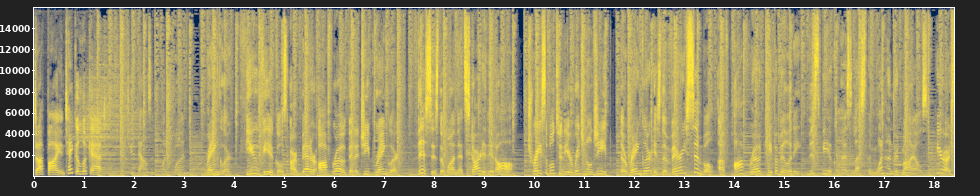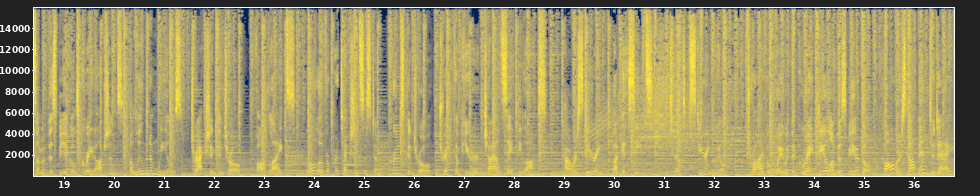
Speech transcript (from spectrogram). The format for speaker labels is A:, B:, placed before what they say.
A: Stop by and take a look at the 2021 Wrangler. Few vehicles are better off-road than a Jeep Wrangler. This is the one that started it all. Traceable to the original Jeep, the Wrangler is the very symbol of off-road capability. This vehicle has less than 100 miles. Here are some of this vehicle's great options. Aluminum wheels, traction control, fog lights, rollover protection system, cruise control, trip computer, child safety locks, power steering, bucket seats, tilt steering wheel. Drive away with a great deal on this vehicle. Call or stop in today.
